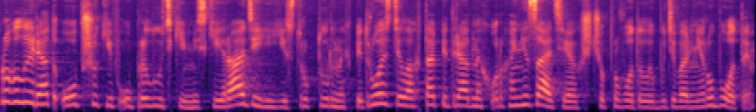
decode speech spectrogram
провели ряд обшуків у Прилуцькій міській раді, її структурних підрозділах та підрядних організаціях, що проводили будівельні роботи.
